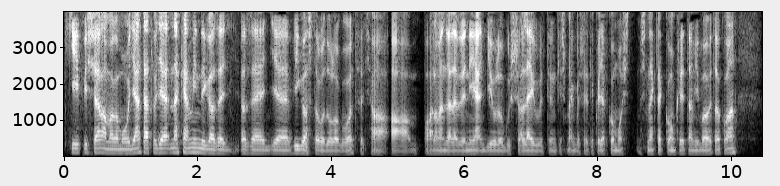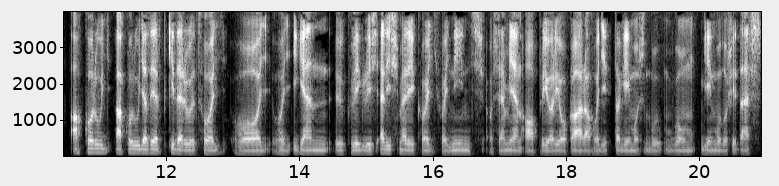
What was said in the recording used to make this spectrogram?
képvisel a maga módján, tehát ugye nekem mindig az egy, az egy vigasztaló dolog volt, hogyha a parlamentben levő néhány biológussal leültünk és megbeszéltük, hogy akkor most, most nektek konkrétan mi bajotok van, akkor úgy, akkor úgy azért kiderült, hogy, hogy, hogy igen, ők végül is elismerik, hogy, hogy nincs semmilyen a priori ok arra, hogy itt a génmódosítás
